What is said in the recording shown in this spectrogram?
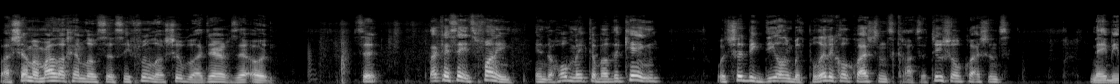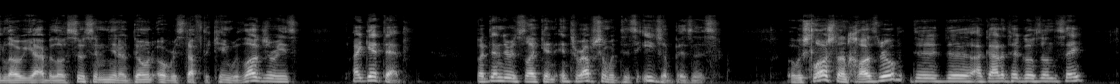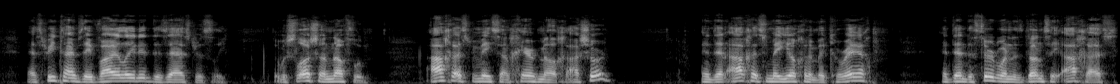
V'Hashem Amar Lechem Lo Sosifun L'Shuv B'Derech Ze'od. So, like I say, it's funny in the whole makeup of the king which should be dealing with political questions, constitutional questions, maybe lo below susim, you know, don't overstuff the king with luxuries. I get that. But then there's like an interruption with this Egypt business. The, the Agadata goes on to say, and three times they violated disastrously. On Naflu. Achas b'mei Sancher melech Ashur, and then Achas b'mei Yochanan b'Kareach, and then the third one is done say Achas,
